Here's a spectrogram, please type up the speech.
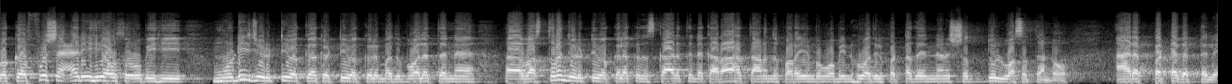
വക്കഫു ഷാരിഹി ഔ സൗബിഹി മുടി ചുരുട്ടി വെക്കുക കെട്ടിവെക്കലും അതുപോലെ തന്നെ വസ്ത്രം ചുരുട്ടി വെക്കലൊക്കെ നിസ്കാരത്തിന്റെ കറാഹത്താണെന്ന് പറയുമ്പോൾ ഒമിൻഹു അതിൽപ്പെട്ടത് തന്നെയാണ് ഷദ്ദുൽ വസത്ത് കണ്ടോ? അരപ്പട്ട കെട്ടൽ.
